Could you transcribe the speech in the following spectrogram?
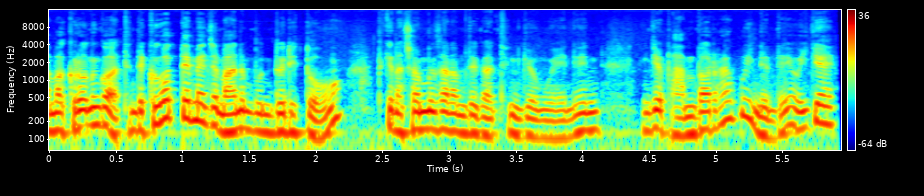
아마 그러는 것 같은데 그것 때문에 이제 많은 분들이 또 특히나 젊은 사람들 같은 경우에는 굉장히 반발을 하고 있는데요. 이게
